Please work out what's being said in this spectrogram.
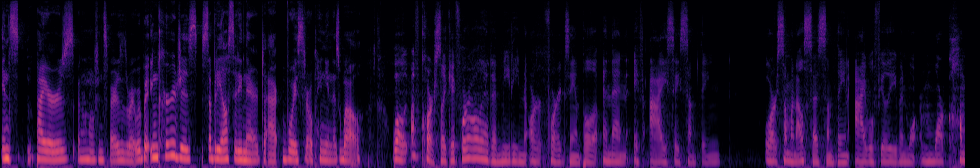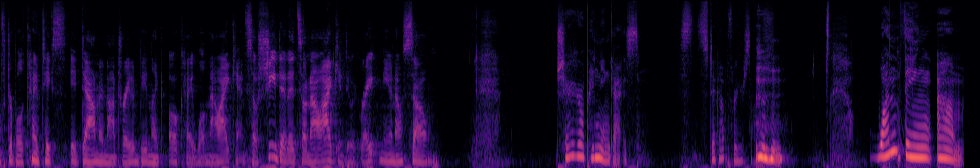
inspires, I don't know if inspires is the right word, but encourages somebody else sitting there to act, voice their opinion as well. Well, of course, like if we're all at a meeting or for example, and then if I say something or someone else says something, I will feel even more more comfortable. It kind of takes it down a notch, right? And being like, okay, well now I can. So she did it, so now I can do it, right? You know, so Share your opinion, guys. s- stick up for yourself. One thing um,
